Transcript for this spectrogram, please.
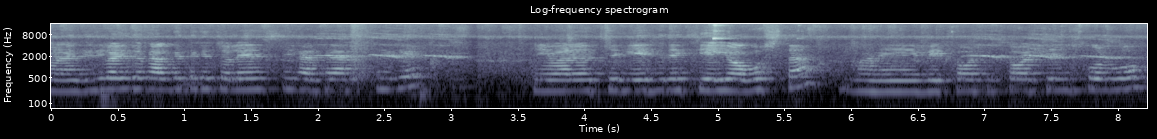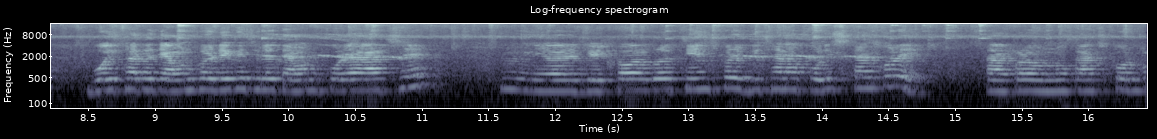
মানে দিদি বাড়িতে কালকে থেকে চলে এসেছি, কালকে আজ থেকে। এবারে হচ্ছে কি এসে দেখছি এই অবস্থা। মানে বেড কভার টেড কভার চেঞ্জ করব। বই খাতা যেমন করে রেখেছিল তেমন করে আছে। এবারে বেড কভারগুলো চেঞ্জ করে বিছানা পরিষ্কার করে তারপরে অন্য কাজ করব।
